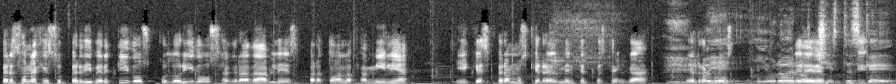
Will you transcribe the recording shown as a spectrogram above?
personajes súper divertidos, coloridos, agradables para toda la familia y que esperamos que realmente pues tenga el Oye, y uno de los chistes que,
